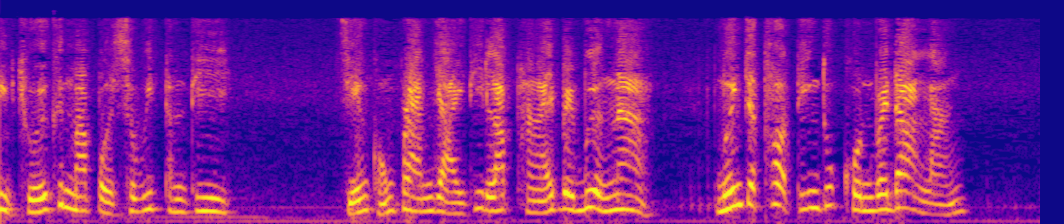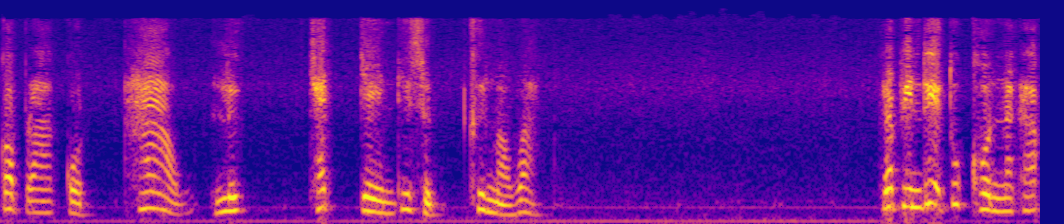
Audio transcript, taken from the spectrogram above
ีบช่วยขึ้นมาเปิดสวิตทันที เสียงของพรานใหญ่ที่ลับหายไปเบื้องหน้า เหมือนจะทอดทิ้งทุกคนไว้ด้านหลัง ก็ปรากฏห้าวลึกชัดเจนที่สุดขึ้นมาว่า ระพินเรียกทุกคนนะครับ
